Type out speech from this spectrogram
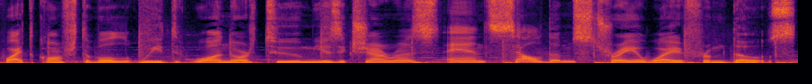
quite comfortable with one or two music genres and seldom stray away from those.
